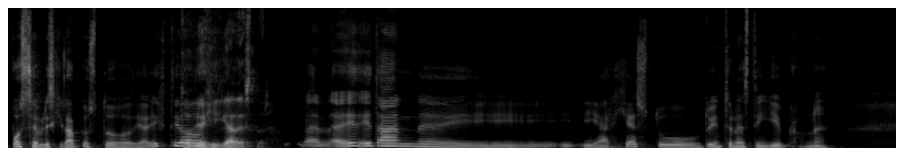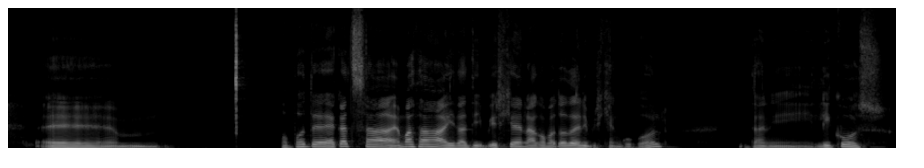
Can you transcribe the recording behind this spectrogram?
πώς σε βρίσκει κάποιος στο διαδίκτυο. Το 2000 τώρα. Ε, ε, ήταν ε, οι, οι αρχές του, του ίντερνετ στην Κύπρο, ναι. Ε, οπότε έκατσα, έμαθα, είδα ότι υπήρχε, ακόμα τότε δεν υπήρχε Google. Ήταν η Λύκος,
